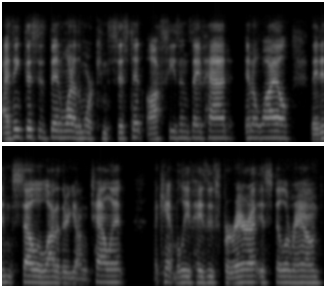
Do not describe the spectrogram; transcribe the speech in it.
I think this has been one of the more consistent off seasons they've had in a while. They didn't sell a lot of their young talent. I can't believe Jesus Ferreira is still around.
